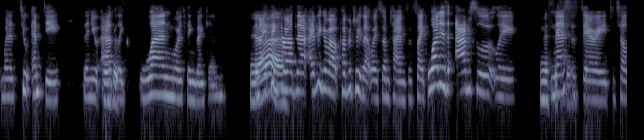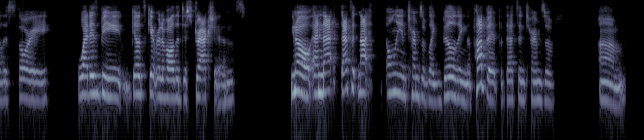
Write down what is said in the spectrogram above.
when it's too empty then you add like one more thing back in yeah. And I think about that. I think about puppetry that way sometimes. It's like, what is absolutely necessary, necessary to tell this story? What is being, let's get rid of all the distractions. You know, and that that's it not only in terms of like building the puppet, but that's in terms of um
